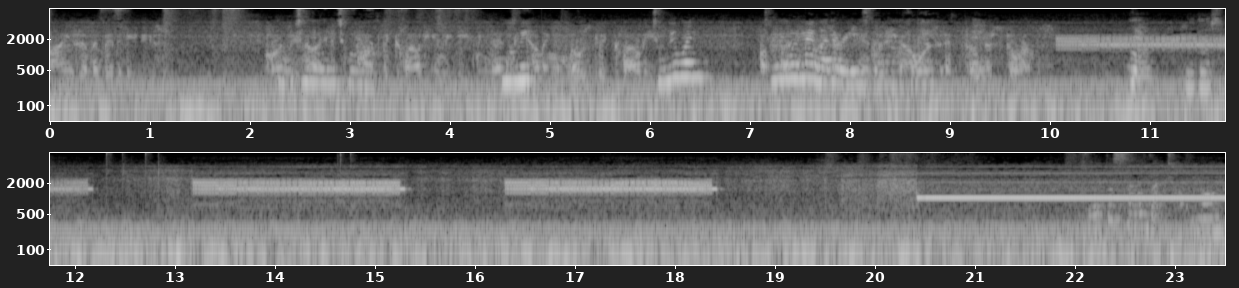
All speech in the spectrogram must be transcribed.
highs in the mid 80s. Monday tell me when night, partly cloudy in the evening, then Mommy? becoming mostly cloudy. Tell me when. Tell me when my 30% weather is going showers Okay? and thunderstorms. Oh, here it goes. Do you like the sound of that tone, Mom?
